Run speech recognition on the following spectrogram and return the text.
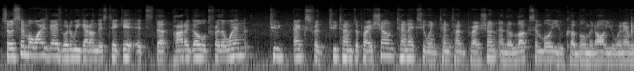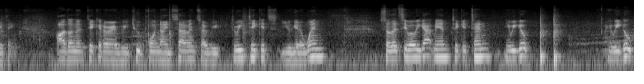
So symbol wise, guys, what do we got on this ticket? It's the pot of gold for the win. 2x for two times the price shown. 10x, you win 10 times the price shown. And the luck symbol, you kaboom it all. You win everything. The ticket are every 2.97. So every three tickets, you get a win. So let's see what we got, man. Ticket 10. Here we go. Here we go.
